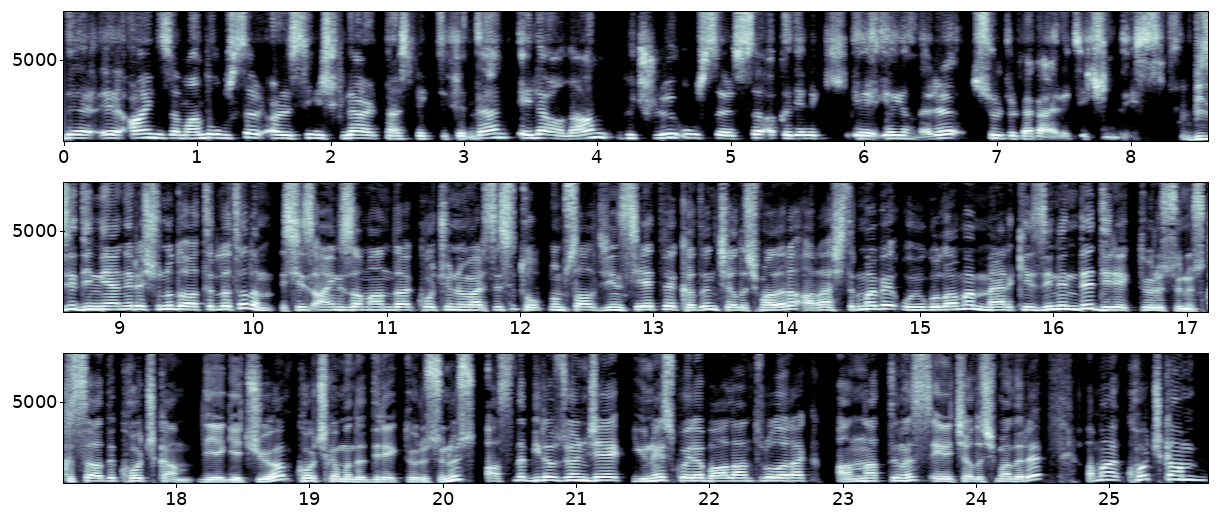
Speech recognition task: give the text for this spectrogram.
ve e, aynı zamanda uluslararası ilişkiler perspektifinden ele alan güçlü uluslararası akademik e, yayınları sürdürme gayreti içindeyiz. Bizi dinleyenlere şunu da hatırlatalım. Siz aynı zamanda Koç Üniversitesi Toplumsal Cinsiyet ve Kadın Çalışmaları Araştırma ve Uygulama Merkezi'nin de direktörüsünüz. Kısa adı Koçkam diye geçiyor. Koçkam'ın da direktörüsünüz. Aslında biraz önce UNESCO ile bağlantılı olarak anlattınız e, çalışmaları. Ama Koçkam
